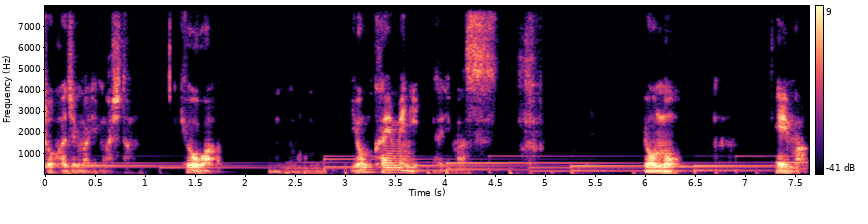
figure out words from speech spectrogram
ト始まりました。今日は4回目になります。今日のテーマ、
